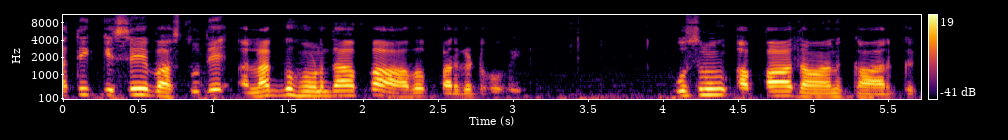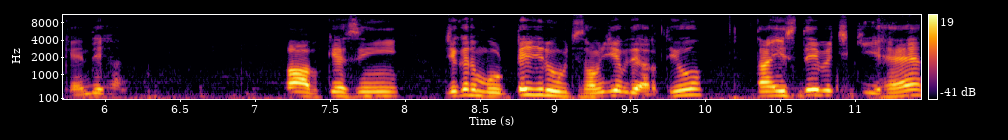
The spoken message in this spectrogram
ਅਤੇ ਕਿਸੇ ਵਸਤੂ ਦੇ ਅਲੱਗ ਹੋਣ ਦਾ ਭਾਵ ਪ੍ਰਗਟ ਹੋਵੇ ਉਸ ਨੂੰ ਆਪਾਦਾਨ ਕਾਰਕ ਕਹਿੰਦੇ ਹਨ। ਭਾਵ ਕਿ ਅਸੀਂ ਜੇਕਰ ਮੋਟੇ ਜਿਹੇ ਰੂਪ ਚ ਸਮਝੀਏ ਵਿਦਿਆਰਥੀਓ, ਤਾਂ ਇਸ ਦੇ ਵਿੱਚ ਕੀ ਹੈ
